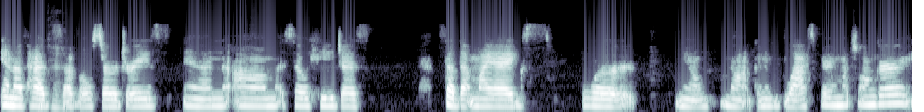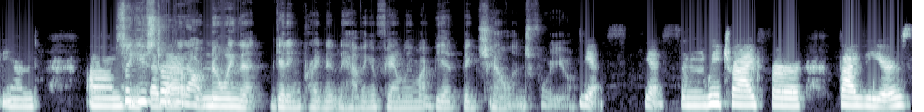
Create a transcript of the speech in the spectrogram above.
and I've had Okay. several surgeries. And um, so he just said that my eggs were, you know, not going to last very much longer. And um, So you started that, out knowing that getting pregnant and having a family might be a big challenge for you. yes, yes. And we tried for five years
